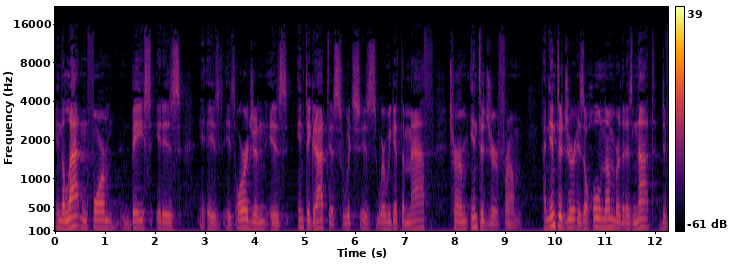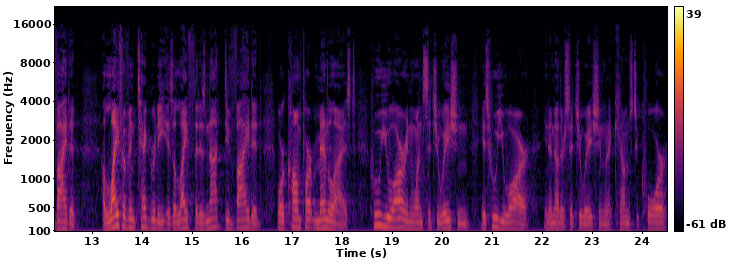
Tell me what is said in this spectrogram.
In the Latin form base, it is, is its origin is integritas, which is where we get the math term integer from. An integer is a whole number that is not divided. A life of integrity is a life that is not divided or compartmentalized. Who you are in one situation is who you are in another situation when it comes to core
